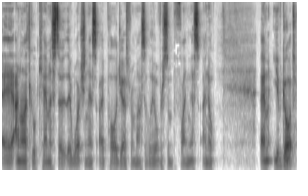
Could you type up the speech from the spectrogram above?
uh, analytical chemists out there watching this, I apologise for massively oversimplifying this, I know. Um, you've got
